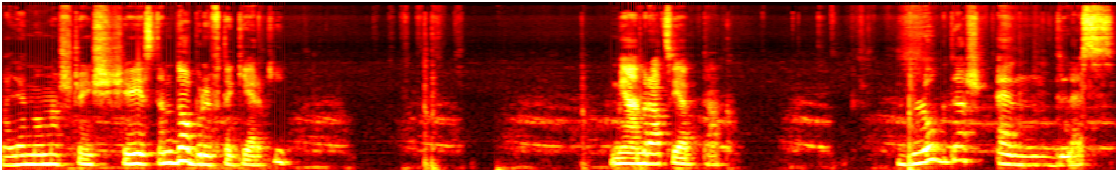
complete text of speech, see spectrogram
Ale no na szczęście jestem dobry w te gierki. Miałem rację, tak. Block Dash Endless.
